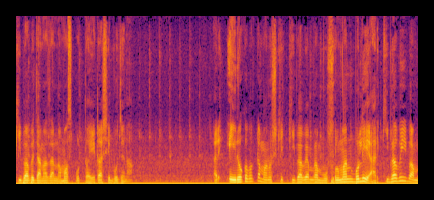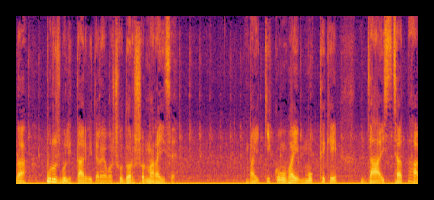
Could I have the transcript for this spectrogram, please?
কীভাবে জানাজার নামাজ পড়তে হয়, এটা সে বোঝে না। আর এইরকম একটা মানুষকে কীভাবে আমরা মুসলমান বলি আর কিভাবেই বা আমরা পুরুষ বলি, তার ভিতরে আবার সুদর্শন মারাইছে ভাই, কি কমু ভাই, মুখ থেকে যা ইচ্ছা তা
